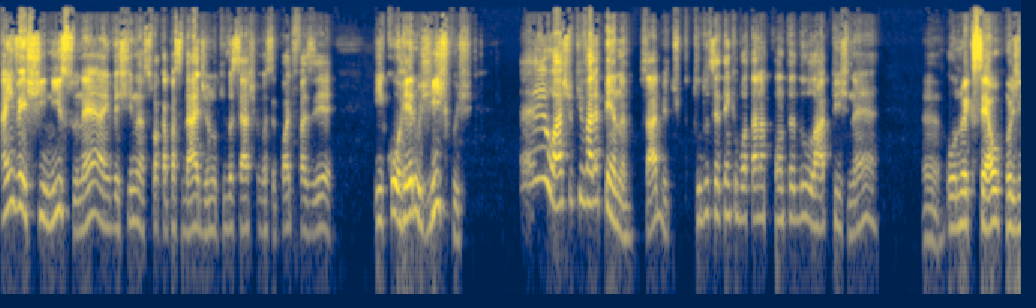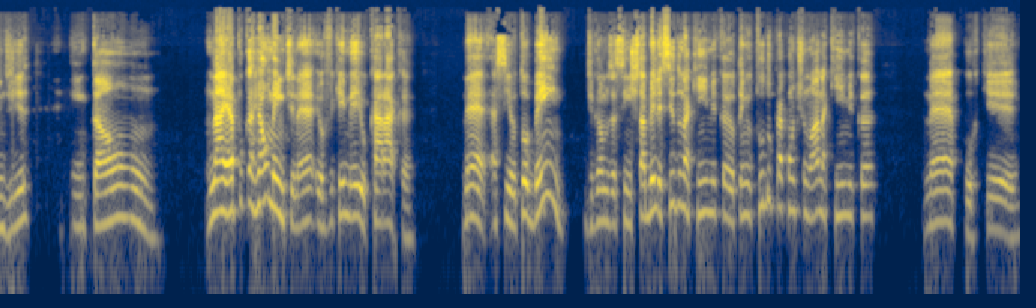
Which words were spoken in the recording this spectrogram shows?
a investir nisso, né? A investir na sua capacidade, no que você acha que você pode fazer e correr os riscos, é, eu acho que vale a pena, sabe? Tipo, tudo você tem que botar na ponta do lápis, né? É, ou no Excel hoje em dia. Então, na época, realmente, né? Eu fiquei meio, caraca, né? Assim, eu tô bem, digamos assim, estabelecido na química, eu tenho tudo para continuar na química, né? Porque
